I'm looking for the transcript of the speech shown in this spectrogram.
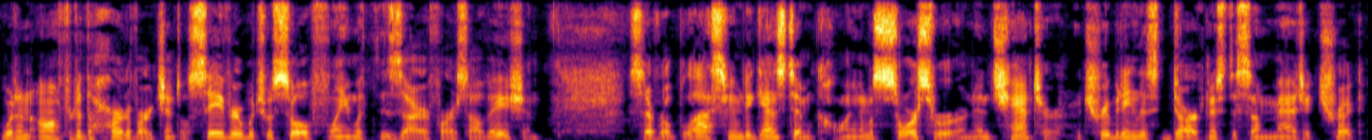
What an offer to the heart of our gentle Savior, which was so aflame with desire for our salvation. Several blasphemed against him, calling him a sorcerer and enchanter, attributing this darkness to some magic trick.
